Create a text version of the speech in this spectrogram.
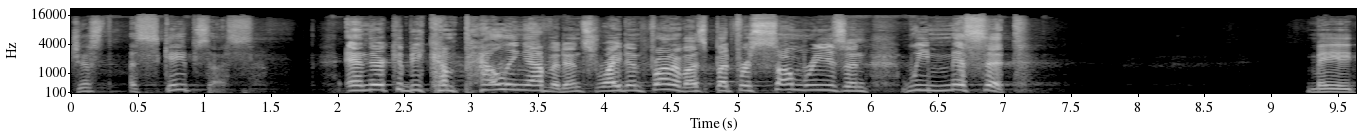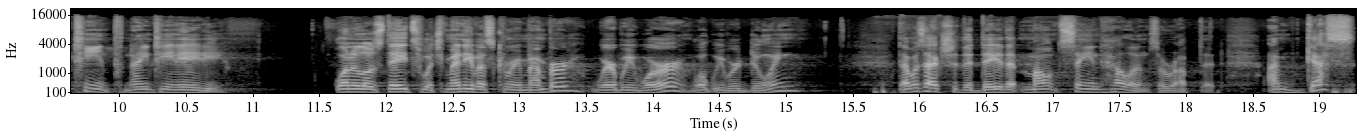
just escapes us. And there could be compelling evidence right in front of us, but for some reason we miss it. May 18th, 1980. One of those dates which many of us can remember where we were, what we were doing. That was actually the day that Mount St. Helens erupted. I'm guess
